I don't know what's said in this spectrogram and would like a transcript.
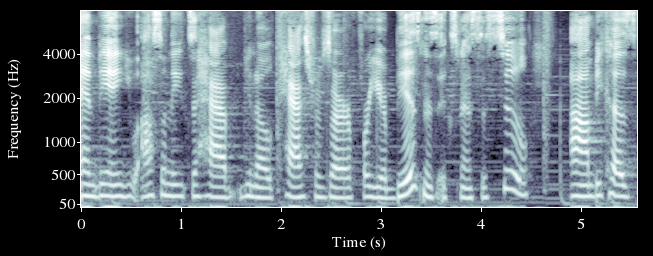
And then you also need to have, you know, cash reserve for your business expenses too. Um, because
